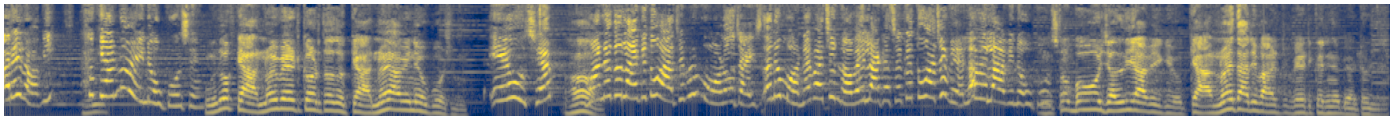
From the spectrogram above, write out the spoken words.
અરે રવિ તો ક્યાંનો આવીને ઊભો છે હું તો ક્યારનો વેટ કરતો હતો ક્યારનો આવીને ઊભો છું એવું છે મને તો લાગે તું આજે પણ મોડો જઈશ અને મને પાછી નવાઈ લાગે છે કે તું આજે વહેલા વહેલા આવીને ઊભો છો છે તો બહુ જલ્દી આવી ગયો ક્યારનો તારી વાત વેટ કરીને બેઠો છું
